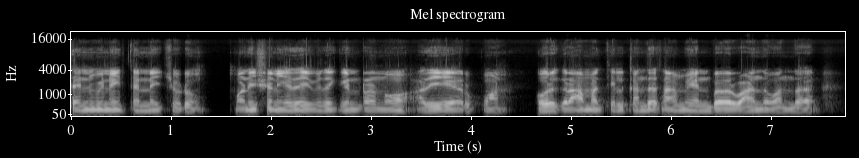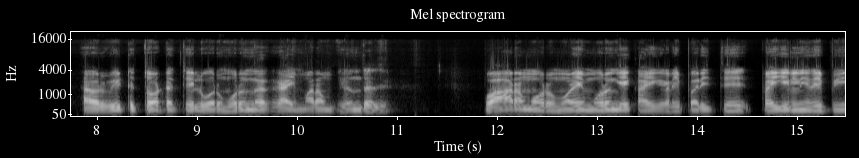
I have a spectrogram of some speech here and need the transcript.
தன்வினை தன்னை சுடும். மனுஷன் எதை விதைக்கின்றனோ அதையே அறுப்பான். ஒரு கிராமத்தில் கந்தசாமி என்பவர் வாழ்ந்து வந்தார். அவர் வீட்டு தோட்டத்தில் ஒரு முருங்கைக்காய் மரம் இருந்தது. வாரம் ஒரு முறை முருங்கை காய்களை பறித்து பையில் நிரப்பி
